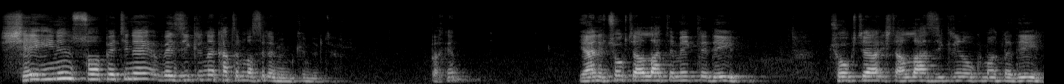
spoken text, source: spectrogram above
şeyhinin sohbetine ve zikrine katılmasıyla mümkündür diyor. Bakın. Yani çokça Allah demekle değil, çokça işte Allah zikrini okumakla değil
